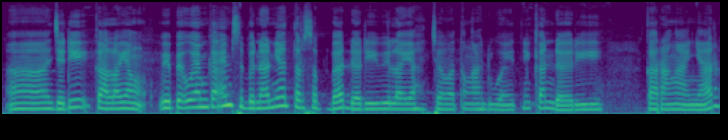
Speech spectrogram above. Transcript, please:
Eh, jadi kalau yang WPUMKM sebenarnya tersebar dari wilayah Jawa Tengah 2 ini kan dari Karanganyar,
